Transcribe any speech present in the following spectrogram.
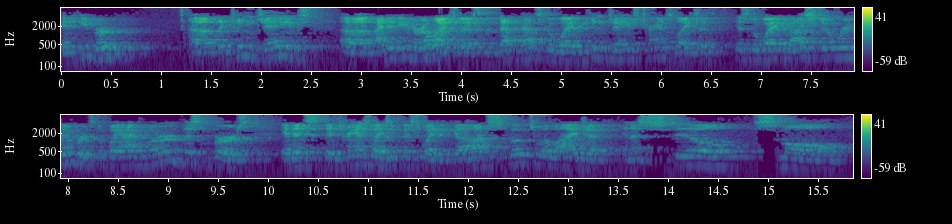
in Hebrew. Uh, the King James, uh, I didn't even realize this, that that's the way the King James translates it, is the way that I still remember. It's the way I've learned this verse. And it translates it this way that God spoke to Elijah in a still, small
